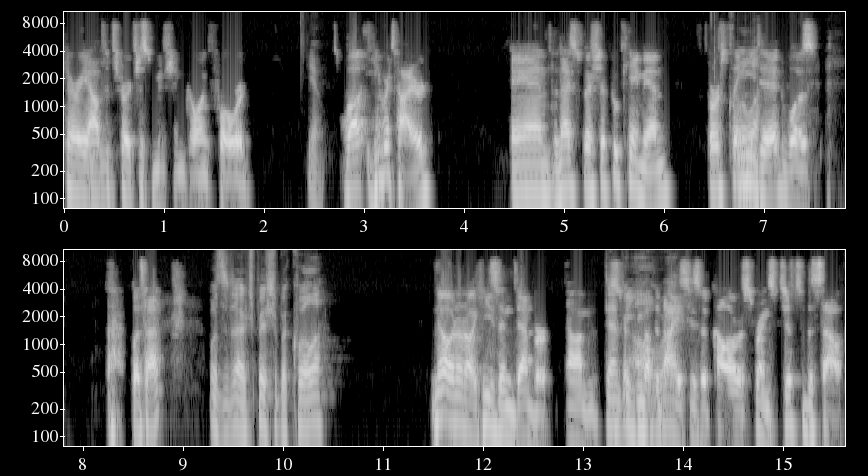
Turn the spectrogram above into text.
carry out mm-hmm. the church's mission going forward. Yeah. Well, he retired, and the next bishop who came in, first Aquila. thing he did was, what's that? Was it Archbishop Aquila? No, no, no. He's in Denver. Um, Denver. Speaking Oh, about the right. Diocese of Colorado Springs, just to the south.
